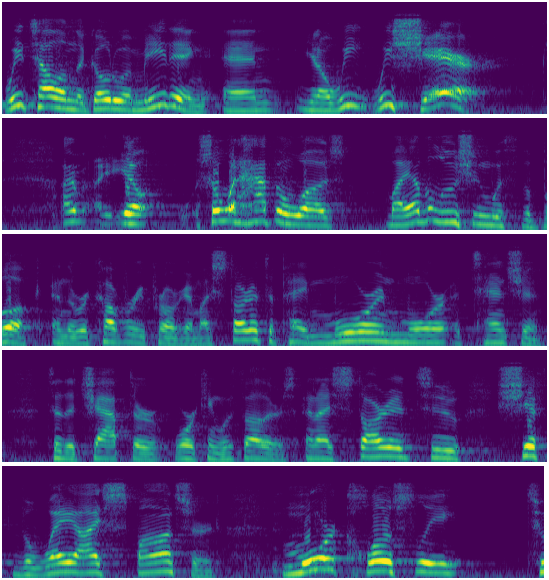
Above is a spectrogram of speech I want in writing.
We tell them to go to a meeting and, you know, we, we share. I'm, you know, so what happened was my evolution with the book and the recovery program, I started to pay more and more attention to the chapter working with others. And I started to shift the way I sponsored more closely to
